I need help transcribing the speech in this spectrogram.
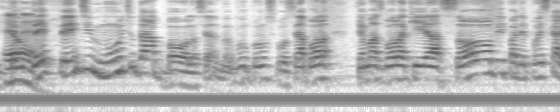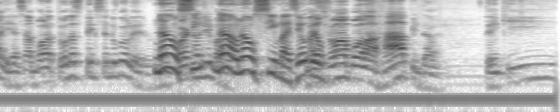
Então É. depende muito da bola. Se, a- vamos supor, se a bola. Tem umas bolas que ela sobe para depois cair. Essa bola toda tem que ser do goleiro. Não, importa sim. Não, não, sim, mas eu. Mas eu se for uma bola rápida, tem que.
